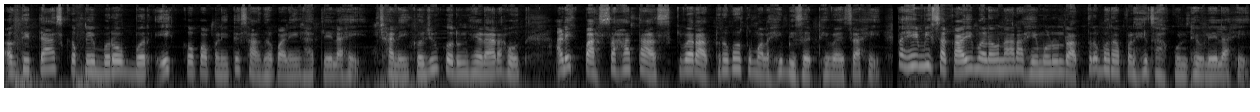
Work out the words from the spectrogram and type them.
अगदी त्याच कपने बरोबर एक कप आपण इथे साधं पाणी घातलेलं आहे. छान एकजू करून घेणार आहोत. आणि एक पाच सहा तास किंवा रात्रभर तुम्हाला हे भिजत ठेवायचं आहे. तर हे मी सकाळी बनवणार आहे म्हणून रात्रभर आपण हे झाकून ठेवलेलं आहे.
